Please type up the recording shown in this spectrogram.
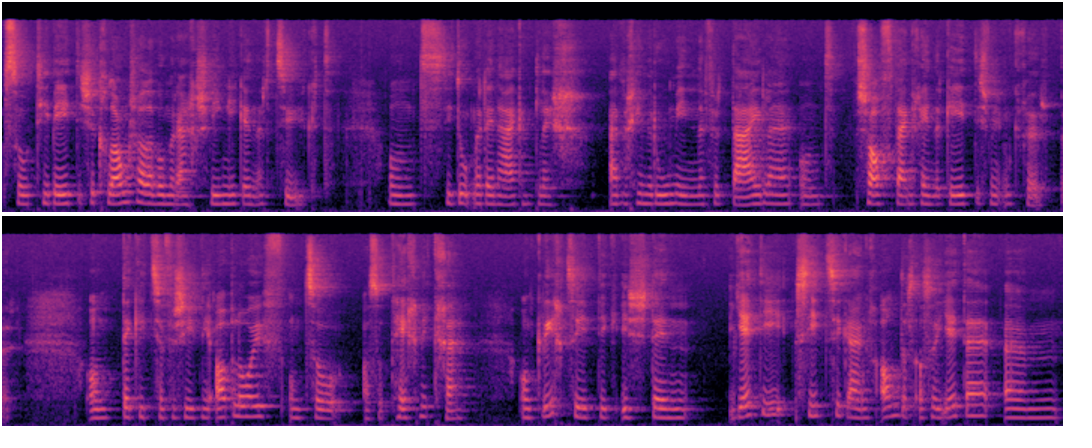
so tibetische Klangschalen, wo man eigentlich Schwingungen erzeugt. Und die tut man dann eigentlich einfach im Raum verteilen und schafft eigentlich energetisch mit dem Körper. Und da gibt es ja verschiedene Abläufe und so, also Techniken. Und gleichzeitig ist dann jede Sitzung eigentlich anders. Also jeder, ähm,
